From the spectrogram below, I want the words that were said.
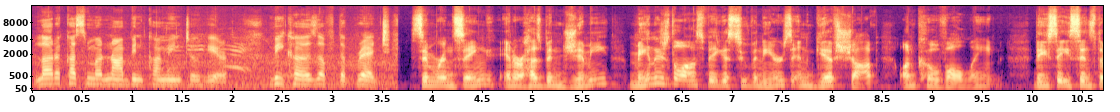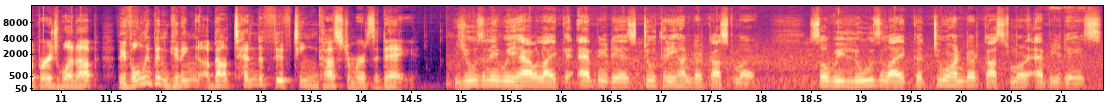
a lot of customers not been coming to here because of the bridge. Simran Singh and her husband Jimmy manage the Las Vegas souvenirs and gift shop on Koval Lane. They say since the bridge went up, they've only been getting about 10 to 15 customers a day. Usually we have like every day is two, 300 customer. So we lose like 200 customer every days.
